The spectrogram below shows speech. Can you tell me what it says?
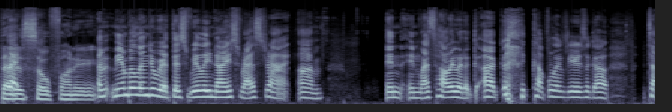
That But- is so funny. Me and Belinda were at this really nice restaurant um, in in West Hollywood a, a couple of years ago, to,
